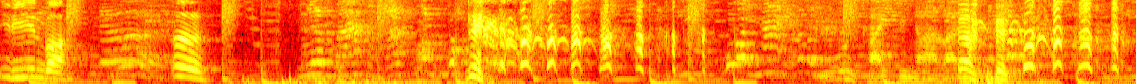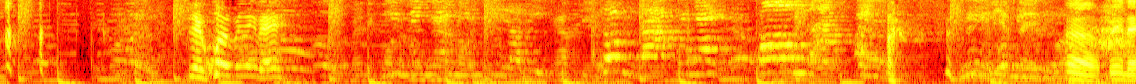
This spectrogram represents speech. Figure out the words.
อีดีนบ เออเอกมาแต่ก้อโอ้ยขายขี้หน้าไรเสียงควายไปยังไงต้มดาบไปไงพองดาบไปเออเป็นไง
